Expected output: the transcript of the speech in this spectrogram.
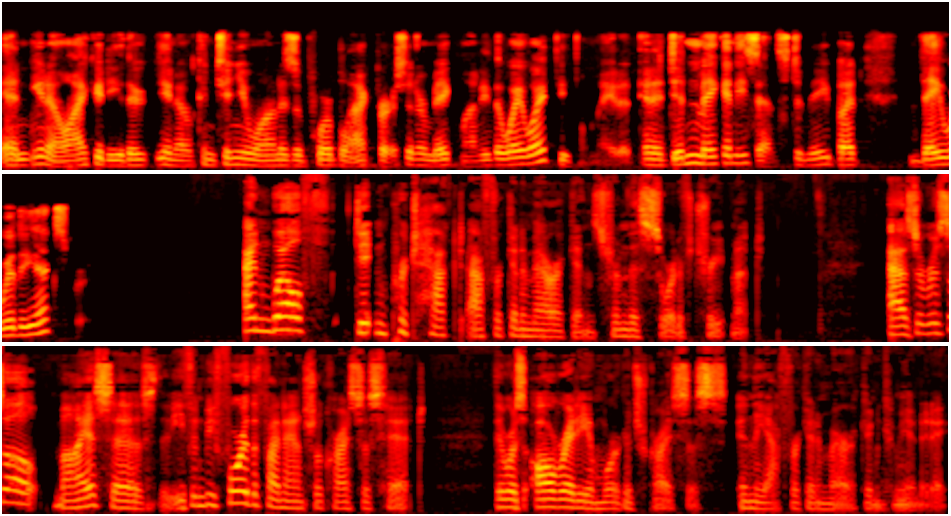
And, you know, I could either, you know, continue on as a poor black person or make money the way white people made it. And it didn't make any sense to me, but they were the expert. And wealth didn't protect African Americans from this sort of treatment. As a result, Maya says that even before the financial crisis hit, there was already a mortgage crisis in the African American community.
